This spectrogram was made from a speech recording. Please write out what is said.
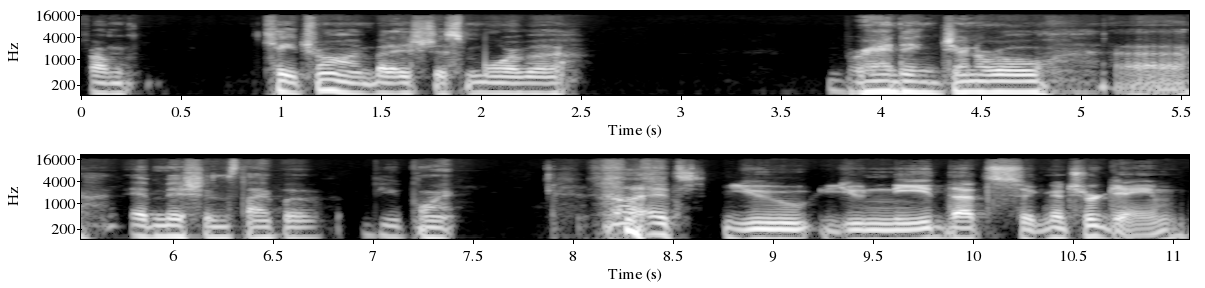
from Kaytron, but it's just more of a branding general uh, admissions type of viewpoint. No, it's you you need that signature game.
